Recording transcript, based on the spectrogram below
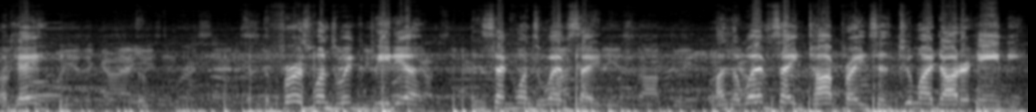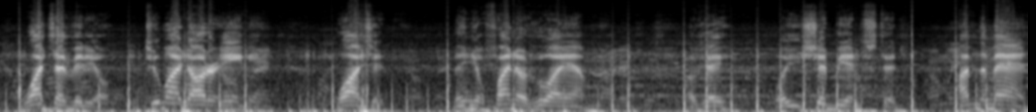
Okay? The The first one's Wikipedia, and the second one's a website. On the website, top right says "To my daughter Amy." Watch that video. To my daughter Amy. Watch it. Then you'll find out who I am. Okay? Well, you should be interested. I'm the man.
